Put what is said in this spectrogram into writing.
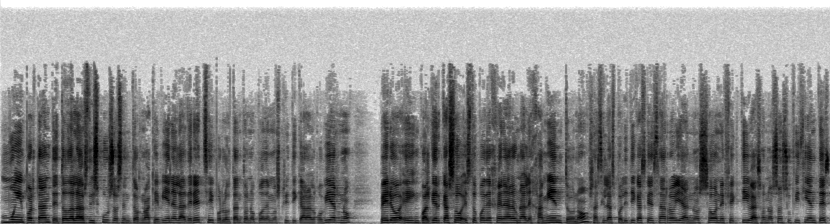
muy importante todos los discursos en torno a que viene la derecha y por lo tanto no podemos criticar al gobierno, pero en cualquier caso esto puede generar un alejamiento, ¿no? O sea, si las políticas que desarrollan no son efectivas o no son suficientes,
